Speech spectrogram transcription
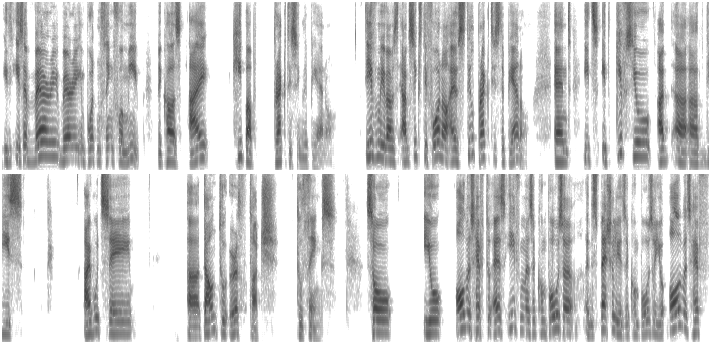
is, is a very, very important thing for me because I keep up practicing the piano. Even if I'm, I'm 64 now, I still practice the piano. And it's it gives you uh, uh, uh, these, I would say, uh, down to earth touch to things. So you always have to, as even as a composer, and especially as a composer, you always have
